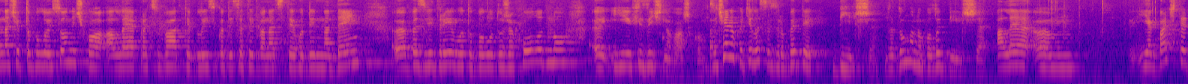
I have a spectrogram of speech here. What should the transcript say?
начебто було і сонечко, але працювати близько 10-12 годин на день е, без відриву, то було дуже холодно е, і фізично важко. Звичайно, хотілося зробити більше. Задумано було більше, але ем, як бачите,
